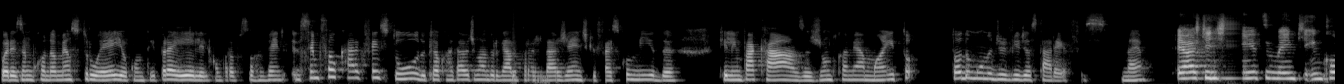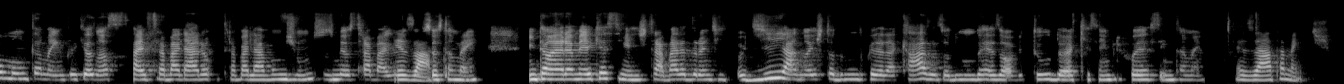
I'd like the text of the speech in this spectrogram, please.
Por exemplo, quando eu menstruei, eu contei para ele, ele comprou absorvente. Ele sempre foi o cara que fez tudo, que acordava de madrugada para ajudar a gente, que faz comida, que limpa a casa, junto com a minha mãe. E to, todo mundo divide as tarefas, né? Eu acho que a gente tem meio que em comum também, porque os nossos pais trabalharam, trabalhavam juntos, os meus trabalhos, Exato. os seus também. Então era meio que assim, a gente trabalha durante o dia, à noite todo mundo cuida da casa, todo mundo resolve tudo, aqui sempre foi assim também. Exatamente.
